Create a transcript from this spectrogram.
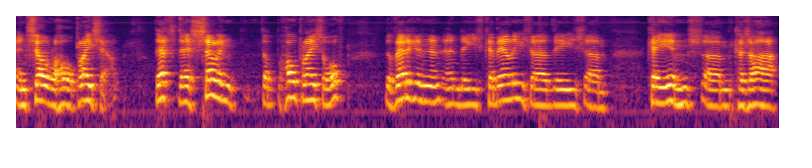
and sell the whole place out. That's, they're selling the whole place off. The Vatican and, and these Cabales, uh, these um, KMs, um, Khazar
